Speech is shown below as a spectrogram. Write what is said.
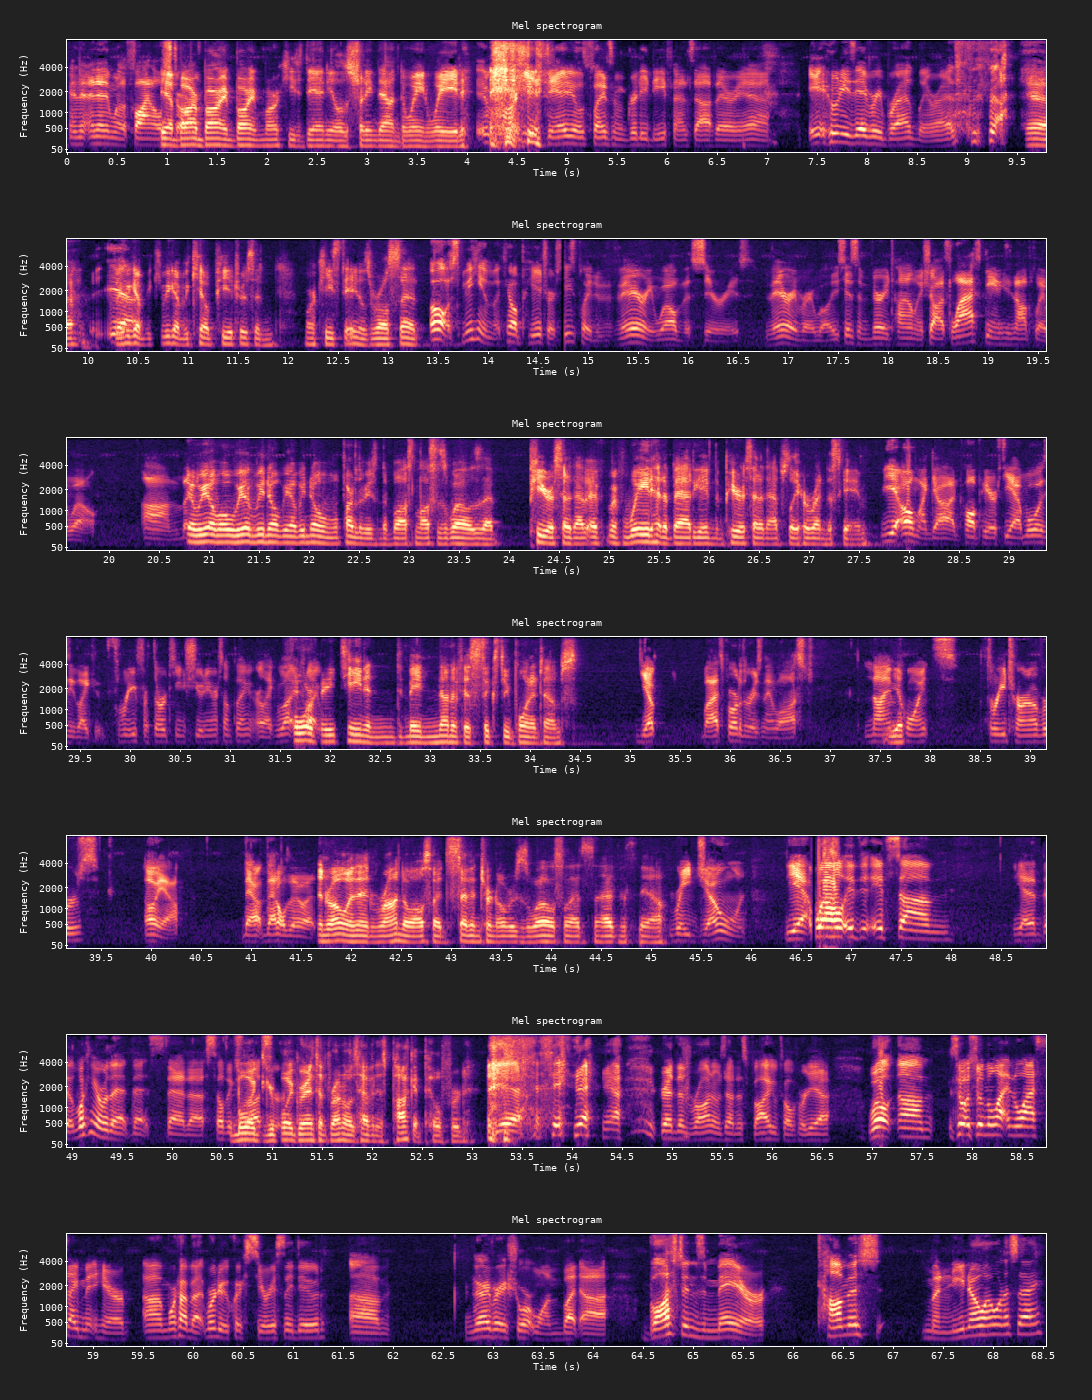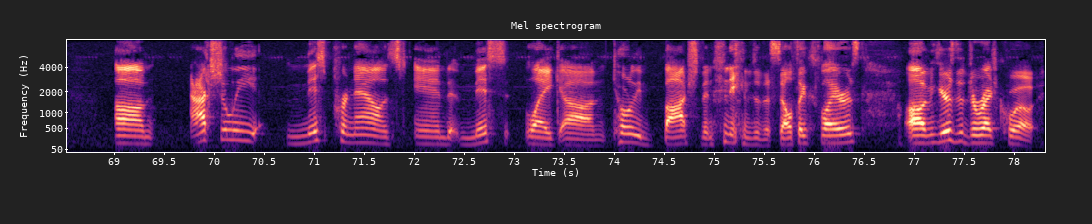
and then, and then when the finals Yeah, bar, start, barring barring Marquis Daniels shutting down Dwyane Wade. Marquis Daniels playing some gritty defense out there. Yeah, it, who needs Avery Bradley, right? yeah, yeah. we got we got Mickael Pietrus and Marquis Daniels. We're all set. Oh, speaking of Mickael Pietrus, he's played very well this series. Very, very well. He's hit some very timely shots. Last game, he did not play well. Um, but Yeah, we well we we know we, we know part of the reason the Boston lost as well is that Pierce had that if, if Wade had a bad game, then Pierce had an absolutely horrendous game. yeah, oh my God, Paul Pierce. Yeah, what was he like? Three for thirteen shooting or something, or like what- Four like- of eighteen and made none of his six three point attempts. Yep. Well, that's part of the reason they lost. Nine Yep. points, three turnovers. Oh yeah, that that'll do it. And oh, and then Rondo also had seven turnovers as well. So that's, that's yeah. Rajon. Yeah. Well, it, it's um, yeah. Looking over that that that uh, Celtics Boy, roster. your boy Grand Theft Rondo was having his pocket pilfered. yeah, yeah, yeah. Granted, Ron was at his pocket Pilford. Yeah. Well, um, so so in the, la- in the last segment here, um, we're talking about we're doing a quick seriously, dude. Um, very very short one, but uh, Boston's mayor Thomas Menino, I want to say, um, actually mispronounced and mis like um, totally botched the names of the Celtics players. Um, here's the direct quote.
